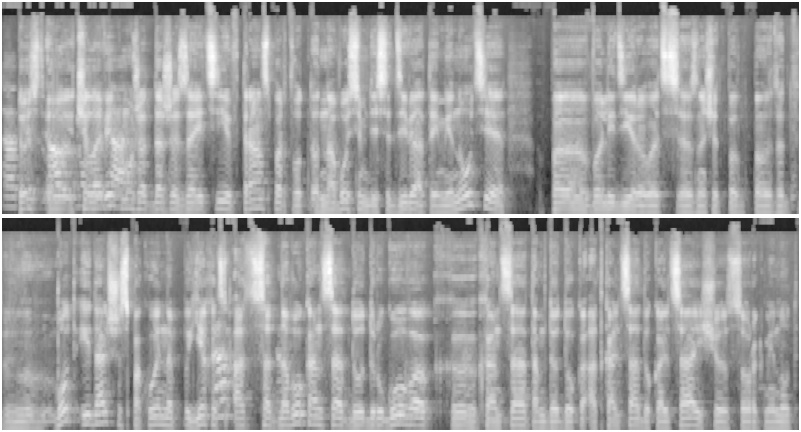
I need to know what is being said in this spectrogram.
Да, то есть э, человек может даже зайти в транспорт вот на 89-й минуте, валидировать, э, значит, вот и дальше спокойно ехать да, от, с одного да. конца до другого к конца, там, до, до, от кольца до кольца еще 40 минут.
